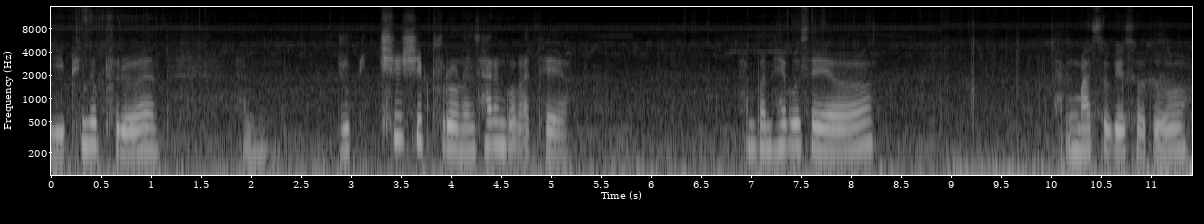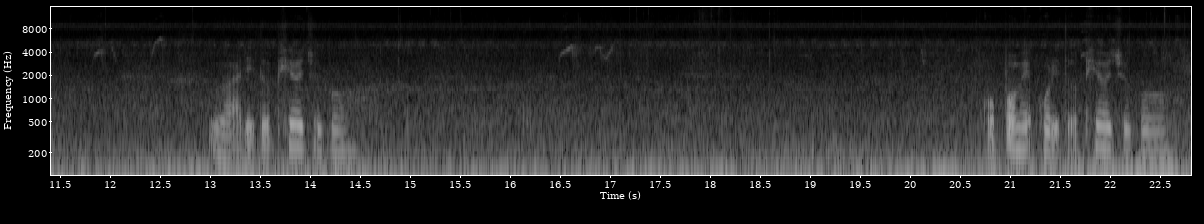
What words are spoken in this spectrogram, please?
이 피누풀은 한 6, 70%는 사는 것 같아요. 한번 해보세요. 장마 속에서도 의아리도 피워주고 꽃봄의 고리도 피워주고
